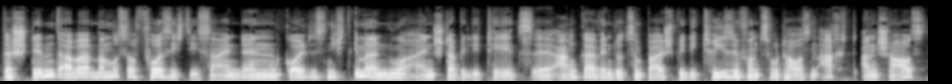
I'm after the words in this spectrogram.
Das stimmt, aber man muss auch vorsichtig sein, denn Gold ist nicht immer nur ein Stabilitätsanker. Wenn du zum Beispiel die Krise von 2008 anschaust,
